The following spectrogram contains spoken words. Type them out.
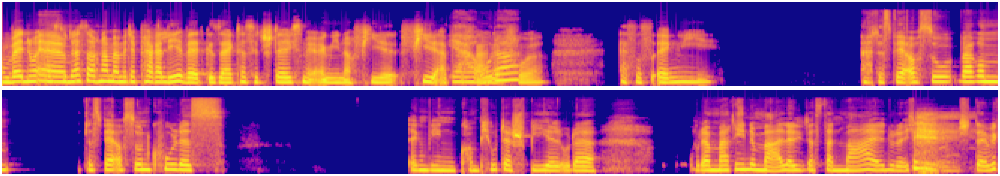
Und wenn du, als Ähm. du das auch nochmal mit der Parallelwelt gesagt hast, jetzt stelle ich es mir irgendwie noch viel, viel abgefahrener oder? vor. Es ist irgendwie, Ach, das wäre auch so, warum, das wäre auch so ein cooles, irgendwie ein Computerspiel oder oder Marinemaler, die das dann malen. Oder ich stelle mir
